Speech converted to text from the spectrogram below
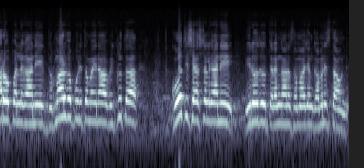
ఆరోపణలు కానీ దుర్మార్గపూరితమైన వికృత కోచి చేష్టలు కానీ ఈరోజు తెలంగాణ సమాజం గమనిస్తూ ఉంది.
